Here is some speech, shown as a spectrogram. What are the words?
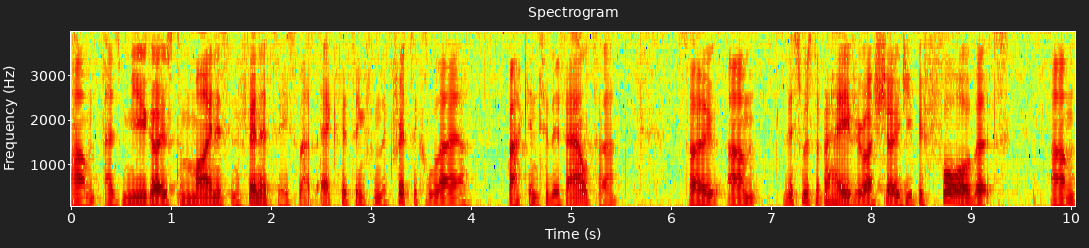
um, as mu goes to minus infinity. So that's exiting from the critical layer back into this outer. So um, this was the behavior I showed you before that um,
